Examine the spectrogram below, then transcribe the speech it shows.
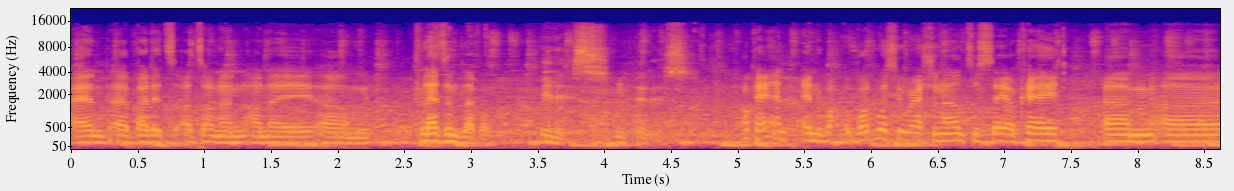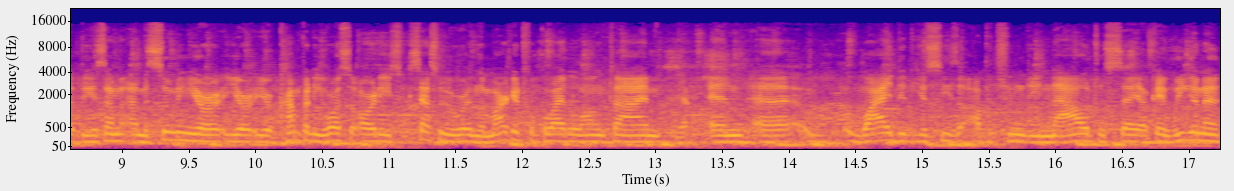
and uh, but it's it's on an on a um, pleasant level. It is. It is. Okay, and, and what was your rationale to say, okay, um, uh, because I'm, I'm assuming your, your your company was already successful, you were in the market for quite a long time, Yep. and uh, why did you see the opportunity now to say, okay, we're gonna,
